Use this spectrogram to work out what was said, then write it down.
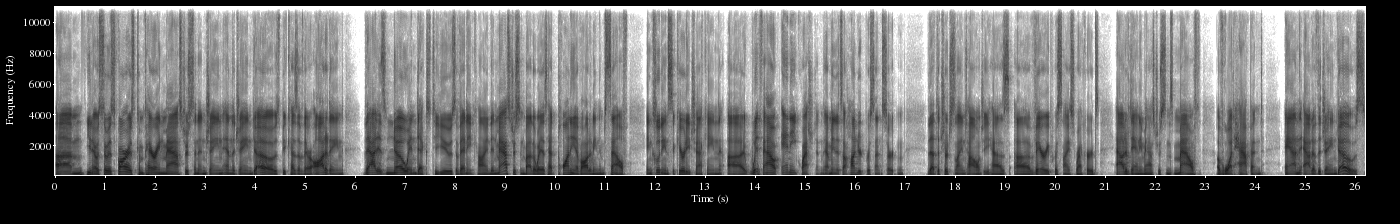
Um, you know, so as far as comparing Masterson and Jane and the Jane Does because of their auditing, that is no index to use of any kind. And Masterson, by the way, has had plenty of auditing himself, including security checking, uh, without any question. I mean, it's hundred percent certain that the Church of Scientology has uh, very precise records out of Danny Masterson's mouth of what happened and out of the Jane Does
